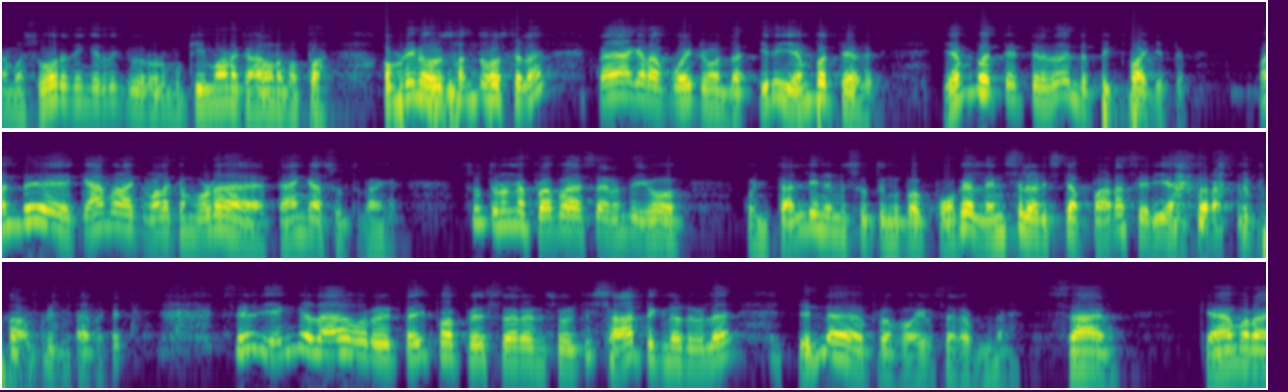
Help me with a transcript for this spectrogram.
நம்ம சோறு திங்கிறதுக்கு இவர் ஒரு முக்கியமான காரணம் அப்பா. அப்படின்னு ஒரு சந்தோஷத்தில் நயாகரா போயிட்டு வந்தேன் இது எண்பத்தேழு. எண்பத்தெட்டில் தான் இந்த பிக் பாக்கெட்டு வந்து கேமராக்கு வழக்கம் போட தேங்காய் சுற்றுனாங்க சுற்றணுன்னு பிரபா சார் வந்து யோ கொஞ்சம் தள்ளி நின்று சுற்றுங்கப்பா புகை லென்ஸில் அடிச்சிட்டா படம் சரியாக வராதுப்பா அப்படின்னாரு. சரி எங்கடா ஒரு டைப்பாக பேசுகிறாருன்னு சொல்லிட்டு ஷார்ட்டுக்கு நடுவில் என்ன பிரபாகர் சார் அப்படின்னா சார் கேமரா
